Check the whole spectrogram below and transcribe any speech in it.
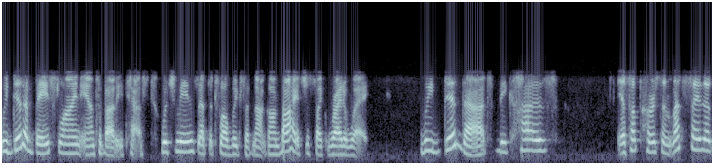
we did a baseline antibody test, which means that the 12 weeks have not gone by. It's just like right away. We did that because if a person, let's say that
